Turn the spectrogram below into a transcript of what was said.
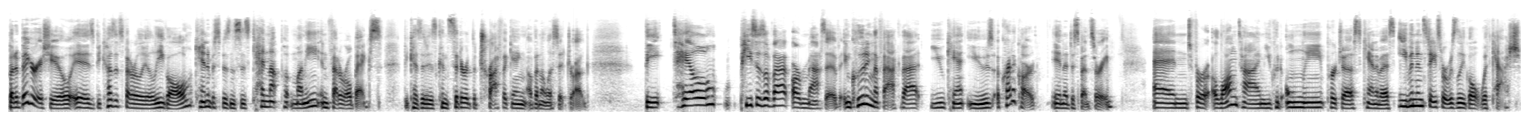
but a bigger issue is because it's federally illegal, cannabis businesses cannot put money in federal banks because it is considered the trafficking of an illicit drug. The tail pieces of that are massive, including the fact that you can't use a credit card in a dispensary. And for a long time, you could only purchase cannabis, even in states where it was legal, with cash.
